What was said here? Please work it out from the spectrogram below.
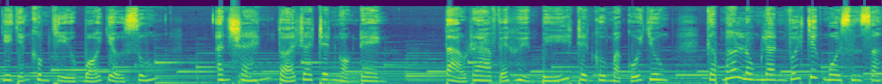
Duy vẫn không chịu bỏ vợ xuống. Ánh sáng tỏa ra trên ngọn đèn, tạo ra vẻ huyền bí trên khuôn mặt của Dung. Cặp má lông lanh với chiếc môi xinh xắn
